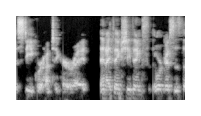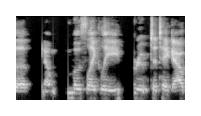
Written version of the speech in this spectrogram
Mystique were hunting her, right? And I think she thinks Orchis is the you know most likely group to take out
